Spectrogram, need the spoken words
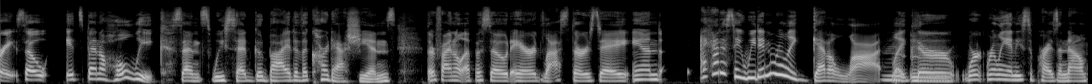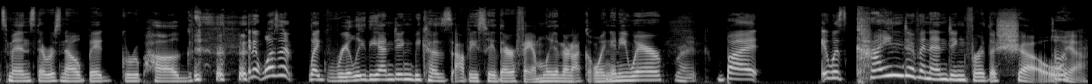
All right, so it's been a whole week since we said goodbye to the Kardashians. Their final episode aired last Thursday, and I gotta say, we didn't really get a lot. Like, there weren't really any surprise announcements. There was no big group hug. and it wasn't like really the ending because obviously they're a family and they're not going anywhere. Right. But it was kind of an ending for the show. Oh, yeah.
